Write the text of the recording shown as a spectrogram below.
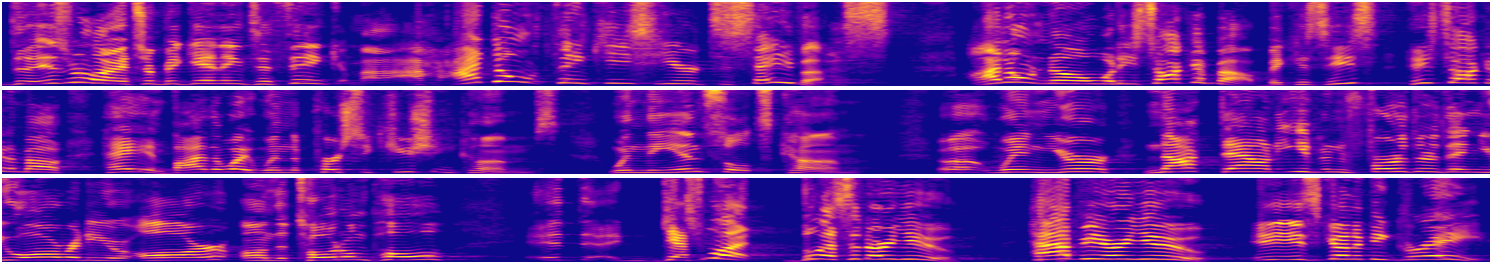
the Israelites are beginning to think, I don't think he's here to save us. I don't know what he's talking about because he's, he's talking about, hey, and by the way, when the persecution comes, when the insults come, uh, when you're knocked down even further than you already are on the totem pole, it, guess what? Blessed are you. Happy are you. It's going to be great.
